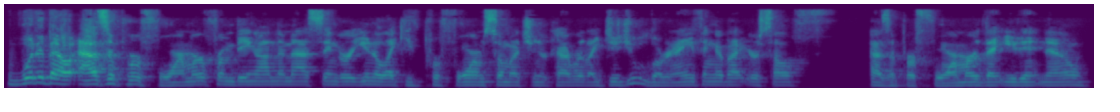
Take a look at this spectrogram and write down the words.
What about as a performer from being on The Masked Singer? You know, like you've performed so much in your career. Like, did you learn anything about yourself as a performer that you didn't know?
